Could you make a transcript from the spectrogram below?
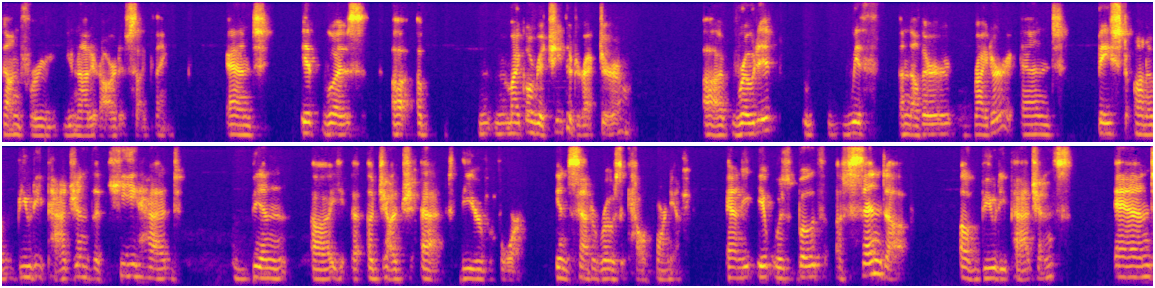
done for United Artists, I think, and it was a, a Michael Ritchie, the director, uh, wrote it with another writer and based on a beauty pageant that he had been uh, a judge at the year before in Santa Rosa, California. And it was both a send up of beauty pageants and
